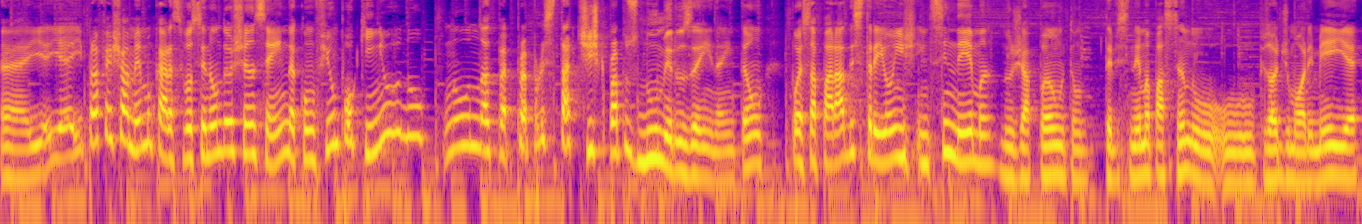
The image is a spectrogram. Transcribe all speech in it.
É, e, e aí, pra fechar mesmo, cara, se você não deu chance ainda, confia um pouquinho no, no, na própria estatística, próprios números aí, né? Então, pô, essa parada estreou em, em cinema no Japão, então teve cinema passando o, o, episódio de uma hora e meia.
